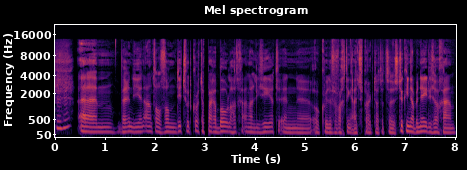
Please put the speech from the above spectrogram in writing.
Mm -hmm. um, waarin hij een aantal van dit soort korte parabolen had geanalyseerd. En uh, ook de verwachting uitsprak dat het een stukje naar beneden zou gaan.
